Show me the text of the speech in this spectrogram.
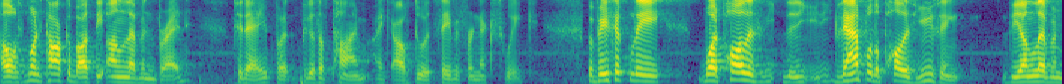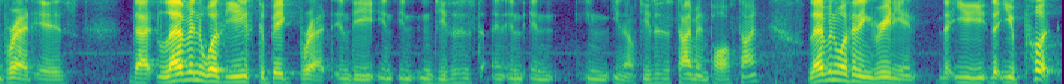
I was going to talk about the unleavened bread today, but because of time, I, will do it, save it for next week. But basically, what Paul is, the example that Paul is using, the unleavened bread, is that leaven was used to bake bread in, the, in, in, in Jesus' in, in, in, you know, Jesus's time and Paul's time. Leaven was an ingredient that you, that you put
